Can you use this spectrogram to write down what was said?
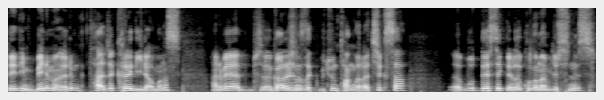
dediğim gibi benim önerim sadece krediyle almanız. Hani ve garajınızdaki bütün tanklar açıksa e, bu destekleri de kullanabilirsiniz.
